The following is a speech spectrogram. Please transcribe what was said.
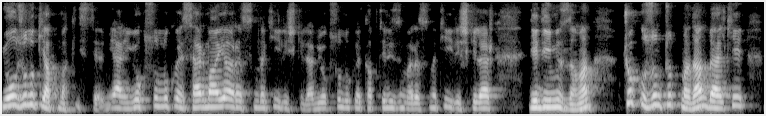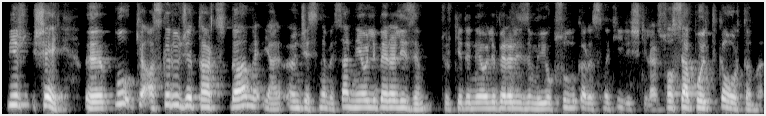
yolculuk yapmak isterim. Yani yoksulluk ve sermaye arasındaki ilişkiler, yoksulluk ve kapitalizm arasındaki ilişkiler dediğimiz zaman çok uzun tutmadan belki bir şey e, bu ki asgari ücret tartış daha yani öncesinde mesela neoliberalizm Türkiye'de neoliberalizm ve yoksulluk arasındaki ilişkiler sosyal politika ortamı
